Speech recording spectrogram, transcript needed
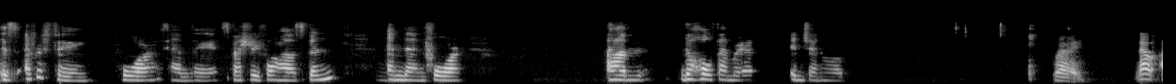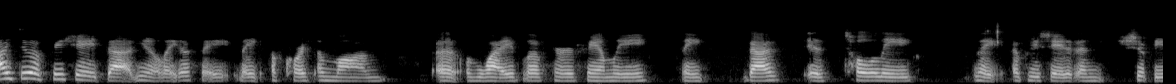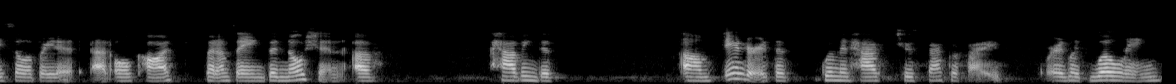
is everything for family especially for husband and then for um the whole family in general Right. Now, I do appreciate that, you know, like let's say, like, of course, a mom, a, a wife loves her family. Like, that is totally, like, appreciated and should be celebrated at all costs. But I'm saying the notion of having this um, standard that women have to sacrifice or, like, willing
